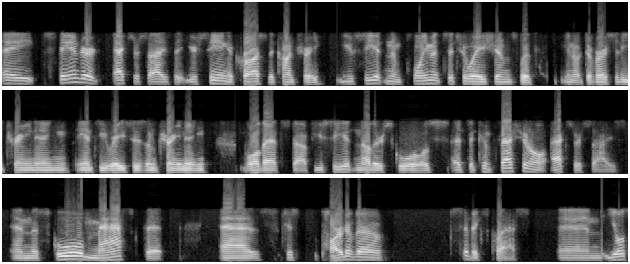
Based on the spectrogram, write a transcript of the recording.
a standard exercise that you're seeing across the country. You see it in employment situations with, you know, diversity training, anti-racism training, all that stuff. You see it in other schools. It's a confessional exercise, and the school masked it as just part of a civics class. And you'll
